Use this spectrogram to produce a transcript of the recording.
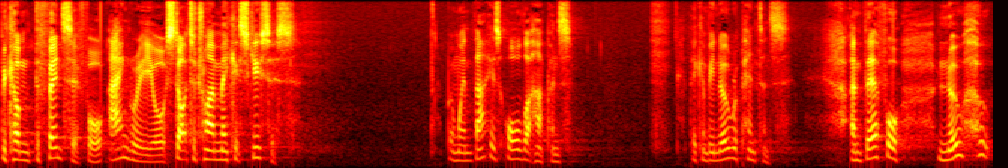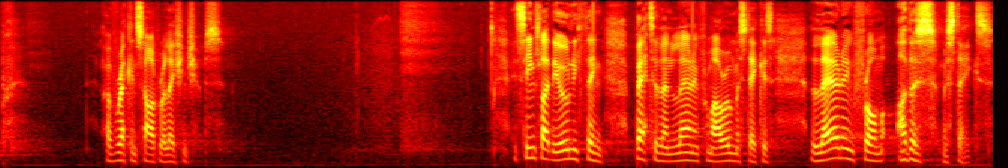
become defensive or angry or start to try and make excuses. But when that is all that happens, there can be no repentance and therefore no hope of reconciled relationships. It seems like the only thing better than learning from our own mistake is learning from others' mistakes.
